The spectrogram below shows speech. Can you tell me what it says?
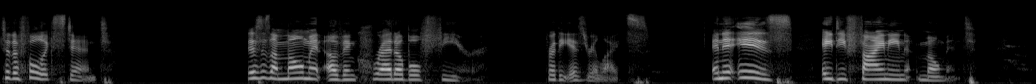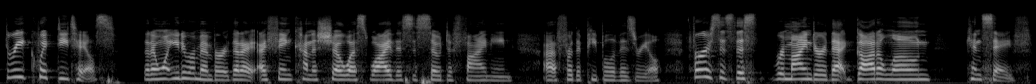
to the full extent. This is a moment of incredible fear for the Israelites. And it is a defining moment. Three quick details that I want you to remember that I, I think kind of show us why this is so defining uh, for the people of Israel. First, it's this reminder that God alone can save.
